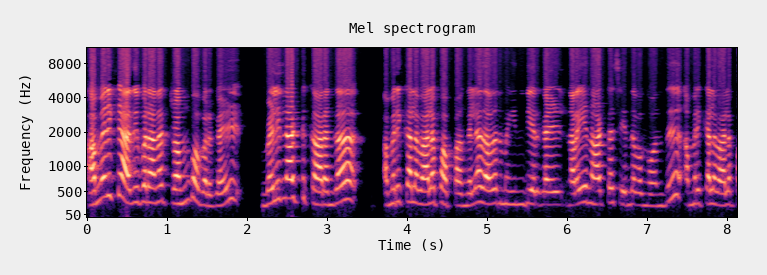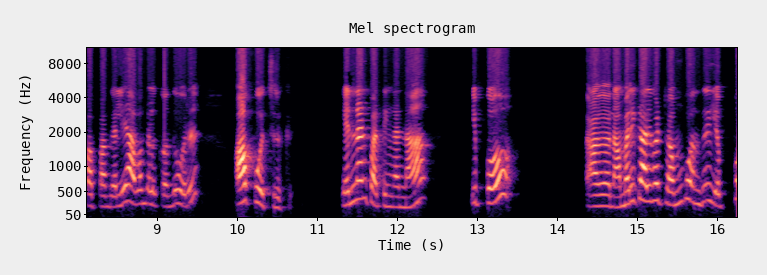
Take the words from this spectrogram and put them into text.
அமெரிக்க அதிபரான ட்ரம்ப் அவர்கள் வெளிநாட்டுக்காரங்க அமெரிக்கால வேலை பார்ப்பாங்க இல்லையா? அதாவது நம்ம இந்தியர்கள் நிறைய நாட்டை சேர்ந்தவங்க வந்து அமெரிக்கால வேலை பார்ப்பாங்க இல்லையா? அவங்களுக்கு வந்து ஒரு ஆப்பு வச்சிருக்கு. என்னன்னு பாத்தீங்கன்னா இப்போ அமெரிக்க அதிபர் ட்ரம்ப் வந்து எப்போ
